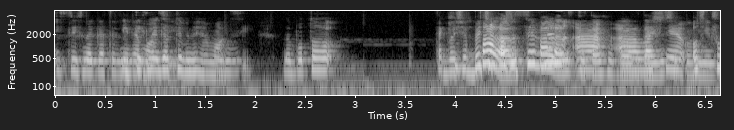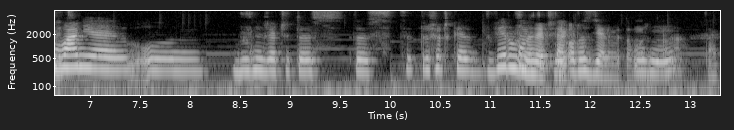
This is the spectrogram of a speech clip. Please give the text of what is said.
i z tych i negatywnych tych emocji. negatywnych Mhm. emocji. No bo to Taki właśnie bycie balans, pozytywnym, balans a, chyba a właśnie powinien być. odczuwanie um, różnych rzeczy to jest, to jest troszeczkę dwie różne Tak, tak, rzeczy. tak. O, rozdzielmy to może Mhm, trochę. tak.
